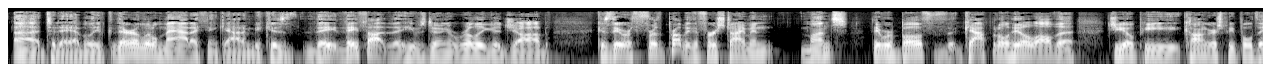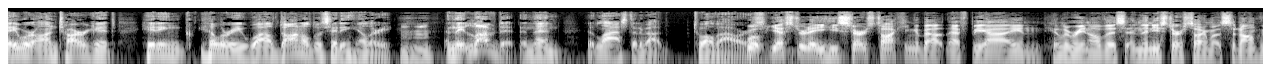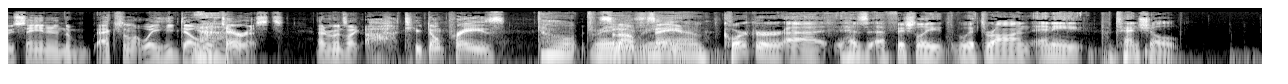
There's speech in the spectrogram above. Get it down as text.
uh, today, I believe. They're a little mad, I think, at him because they they thought that he was doing a really good job because they were for probably the first time in months. They were both the Capitol Hill, all the GOP Congress people. They were on target hitting Hillary while Donald was hitting Hillary, mm-hmm. and they loved it. And then it lasted about twelve hours. Well, yesterday he starts talking about the FBI and Hillary and all this, and then he starts talking about Saddam Hussein and the excellent way he dealt Yeah. with terrorists. And everyone's like, "Oh, dude, don't praise." Don't praise Saddam Hussein. him. Corker uh, has officially withdrawn any potential,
